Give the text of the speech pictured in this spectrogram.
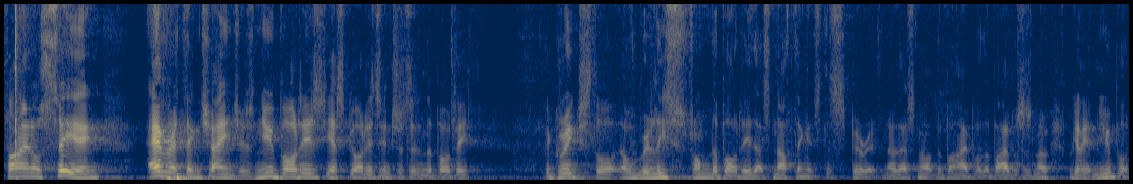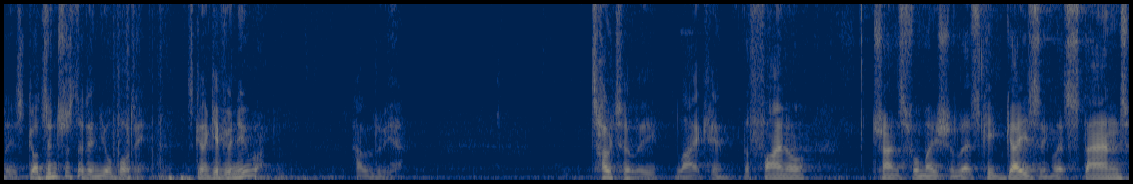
final seeing, everything changes. New bodies, yes, God is interested in the body. The Greeks thought, oh, release from the body, that's nothing, it's the spirit. No, that's not the Bible. The Bible says, no, we're going to get new bodies. God's interested in your body, He's going to give you a new one. Hallelujah. Totally like Him. The final transformation. Let's keep gazing. Let's stand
